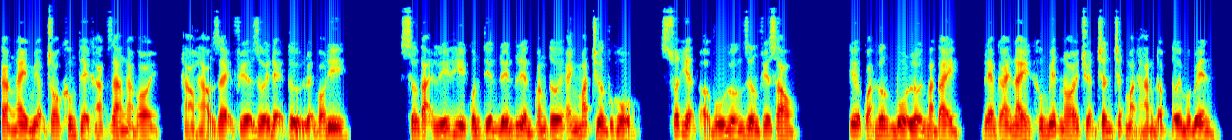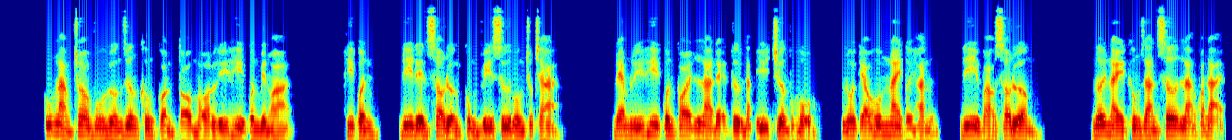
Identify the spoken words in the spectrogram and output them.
cả ngày miệng chó không thể khạc ra ngà voi, hảo hảo dạy phía dưới đệ tử luyện võ đi. Sơ tại lý hy quân tiến đến liền quăng tới ánh mắt trương phục hổ, xuất hiện ở vu hướng dương phía sau. Kia quạt hương bổ lớn bàn tay, đem cái này không biết nói chuyện chân chất mặt hàng đập tới một bên. Cũng làm cho vu hướng dương không còn tò mò lý hy quân biến hóa hy quân, đi đến sau đường cùng vi sư uống chút trà. Đem lý hy quân coi là đệ tử đắc ý trương phục hổ lôi kéo hôm nay tới hắn, đi vào sau đường. Nơi này không gian sơ lãng quát đại,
